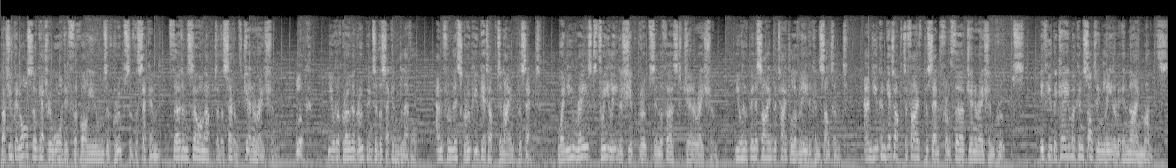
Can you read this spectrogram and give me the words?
but you can also get rewarded for volumes of groups of the second, third and so on up to the seventh generation. Look, you have grown a group into the second level. And from this group you get up to 9%. When you raised three leadership groups in the first generation, you have been assigned the title of leader consultant, and you can get up to 5% from third generation groups. If you became a consulting leader in 9 months,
